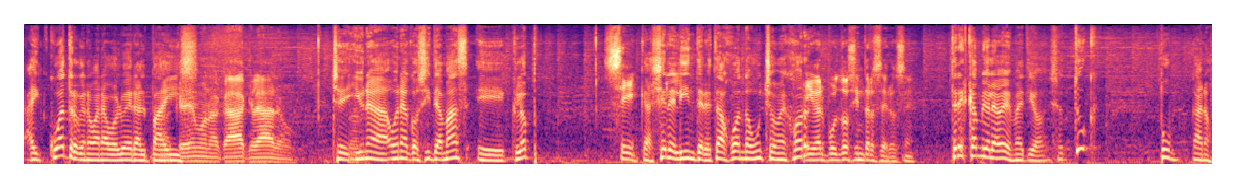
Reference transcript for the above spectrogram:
Hay cuatro que no van a volver al país. Quedémonos acá, claro. Che, y una, una cosita más, eh, Klopp, Sí. que ayer el Inter estaba jugando mucho mejor. Liverpool 2 sin tercero, sí. Tres cambios a la vez metió. Hizo tuk, pum, ganó.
